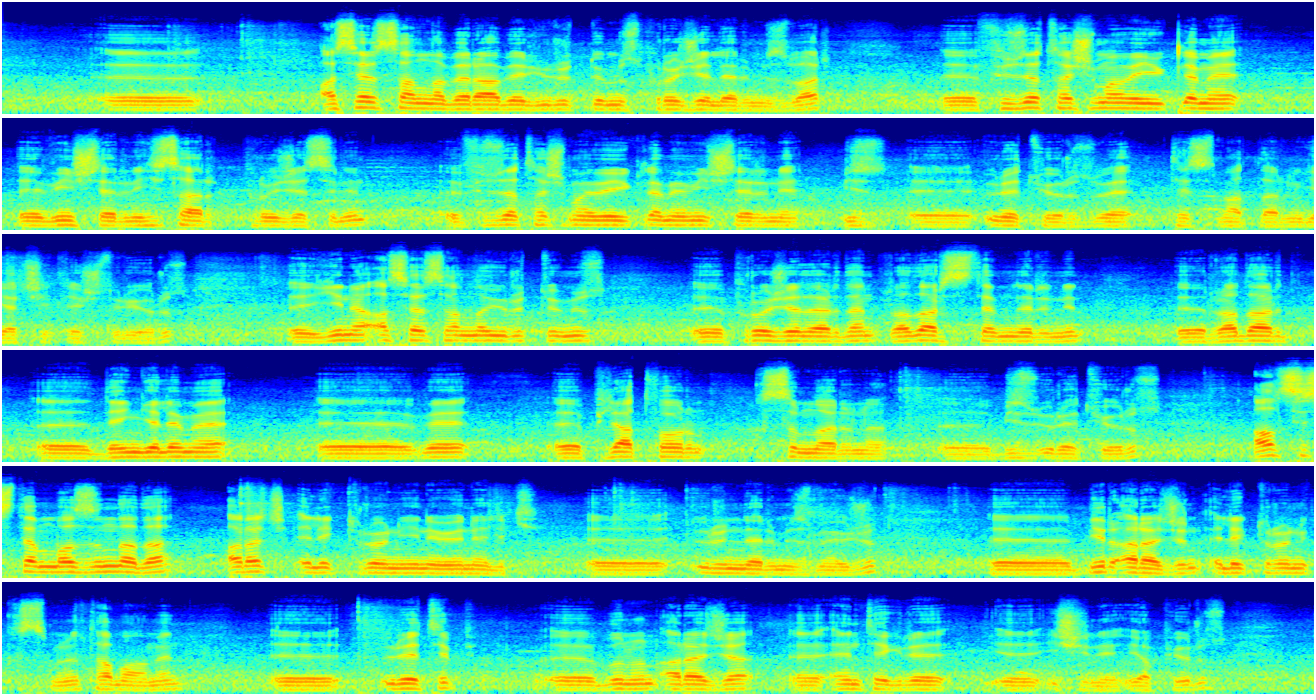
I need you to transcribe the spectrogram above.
Aselsan'la beraber yürüttüğümüz projelerimiz var. Füze taşıma ve yükleme vinçlerini Hisar projesinin füze taşıma ve yükleme vinçlerini biz e, üretiyoruz ve teslimatlarını gerçekleştiriyoruz. E, yine Aselsan'la yürüttüğümüz e, projelerden radar sistemlerinin e, radar e, dengeleme e, ve e, platform kısımlarını e, biz üretiyoruz. Alt sistem bazında da araç elektroniğine yönelik e, ürünlerimiz mevcut. E, bir aracın elektronik kısmını tamamen e, üretip e, bunun araca e, entegre e, işini yapıyoruz.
